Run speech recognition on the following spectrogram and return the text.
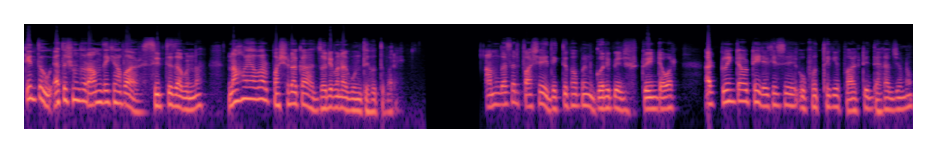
কিন্তু এত সুন্দর আম দেখে আবার ছিটতে যাবেন না। না হয় আবার পাঁচশো টাকা জরিমানা গুনতে হতে পারে। আম গাছের পাশে দেখতে পাবেন গরিবের টুইন টাওয়ার। আর টুইন টাওয়ারটাই রেখেছে উপর থেকে পার্কটি দেখার জন্য।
